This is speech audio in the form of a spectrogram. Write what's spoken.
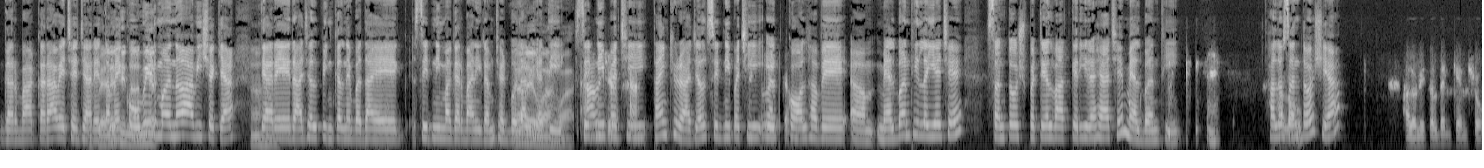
ગરબા કરાવે છે. જ્યારે તમે કોવિડમાં ન આવી શક્યા ત્યારે રાજલ પિંકલ ને બધાએ સિડનીમાં ગરબાની રમઝટ બોલાવી હતી. સિડની પછી થેન્ક યુ રાજલ. સિડની પછી એક કોલ હવે મેલબર્નથી લઈએ છે. સંતોષ પટેલ વાત કરી રહ્યા છે મેલબર્નથી હલો સંતોષ યા? હલો નીતલબેન કેમ છો?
